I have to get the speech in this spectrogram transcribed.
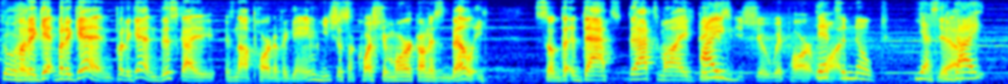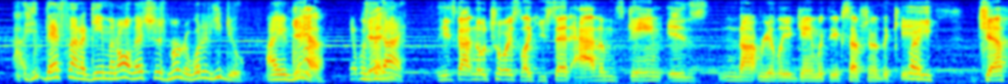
go But again, but again, but again, this guy is not part of a game. He's just a question mark on his belly. So th- that's that's my biggest I- issue with part that's one. a note. Yes, Yeah. the guy. he- That's not a game at all. That's just murder. What did he do? I agree. yeah, that was yeah, the guy. he's got no choice. Like you said, Adam's game is not really a game with the exception of the key. Right. Jeff,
